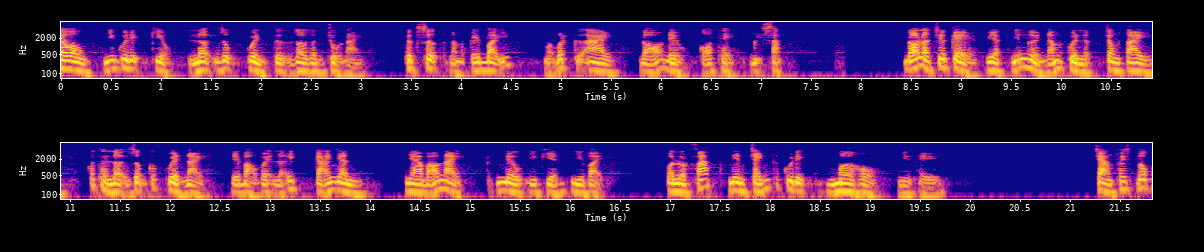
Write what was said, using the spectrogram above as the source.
Theo ông, những quy định kiểu lợi dụng quyền tự do dân chủ này thực sự là một cái bẫy mà bất cứ ai đó đều có thể bị sập. Đó là chưa kể việc những người nắm quyền lực trong tay có thể lợi dụng các quyền này để bảo vệ lợi ích cá nhân, nhà báo này cũng nêu ý kiến như vậy, và luật pháp nên tránh các quy định mơ hồ như thế. Trang Facebook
